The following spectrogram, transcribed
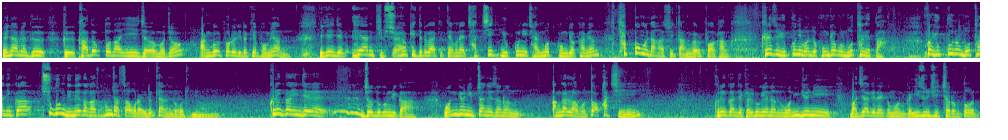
왜냐하면 그, 그 가덕도나 이, 저, 뭐죠? 안골포를 이렇게 보면 이게 이제 해안 깊숙이 들어갔기 때문에 자칫 육군이 잘못 공격하면 협공을 당할 수 있다. 안골포와 가고. 그래서 육군이 먼저 공격을 못 하겠다. 그러니까 육군을 못 하니까 수군 니네가 가서 혼자 싸우라. 이렇게 하는 거거든요. 그러니까 이제 저 누굽니까? 원균 입장에서는 안 가려고 똑같이 그러니까 이제 결국에는 원균이 맞이하게 될거 뭡니까? 이순시처럼 또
